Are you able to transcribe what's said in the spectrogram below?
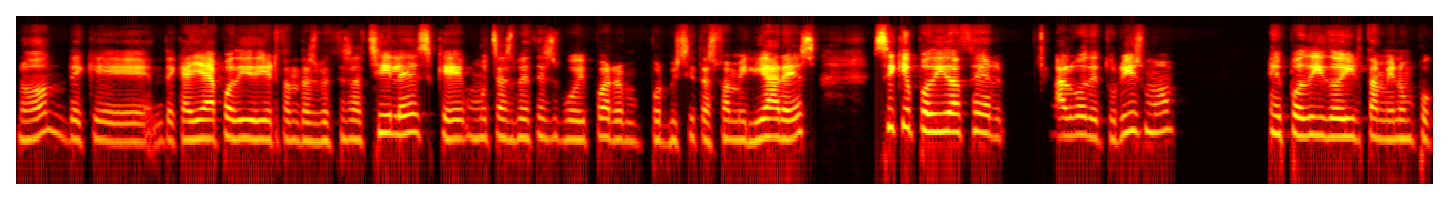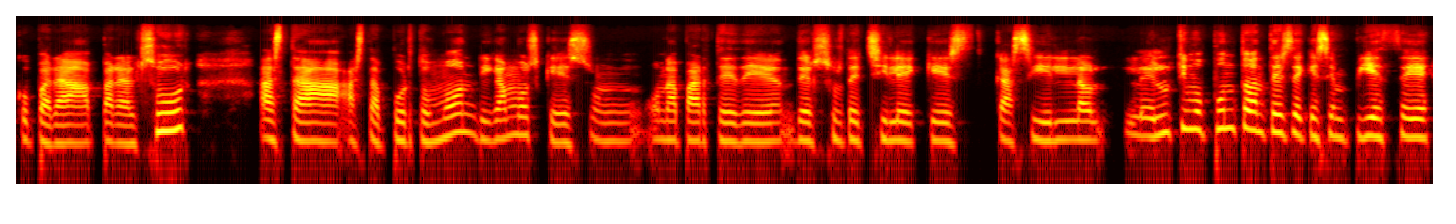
¿no? de, que, de que haya podido ir tantas veces a Chile es que muchas veces voy por, por visitas familiares. Sí que he podido hacer algo de turismo, he podido ir también un poco para, para el sur, hasta, hasta Puerto Montt, digamos, que es una parte del sur de Chile que es casi el último punto antes de que se empiece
